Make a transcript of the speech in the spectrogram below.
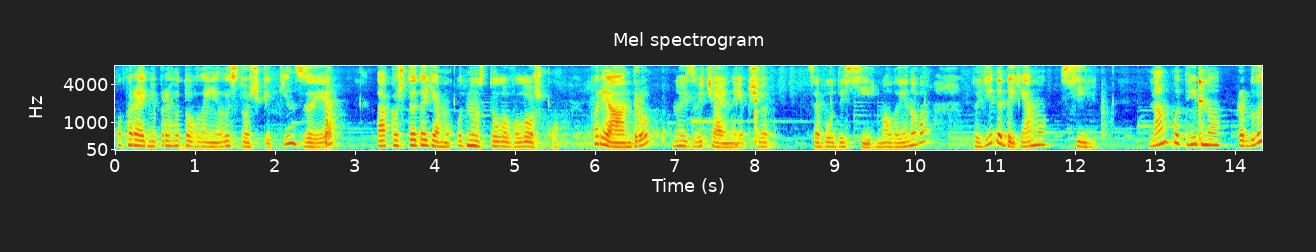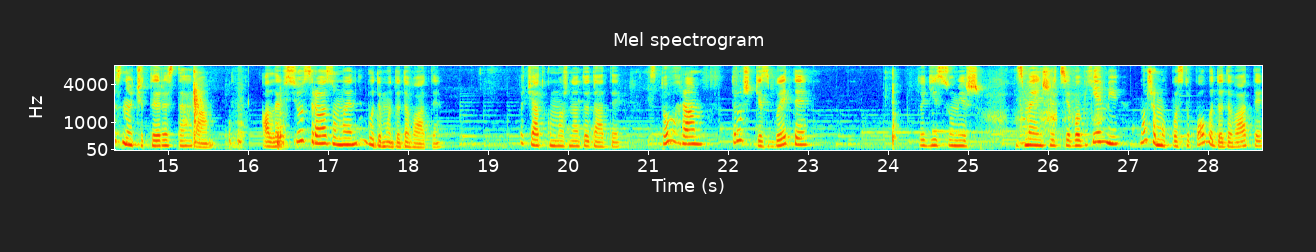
попередньо приготовлені листочки кінзи, також додаємо 1 столову ложку коріандру, ну і звичайно, якщо це буде сіль малинова, тоді додаємо сіль. Нам потрібно приблизно 400 грам, але всю зразу ми не будемо додавати. Спочатку можна додати 100 грам, трошки збити, тоді суміш зменшиться в об'ємі, можемо поступово додавати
